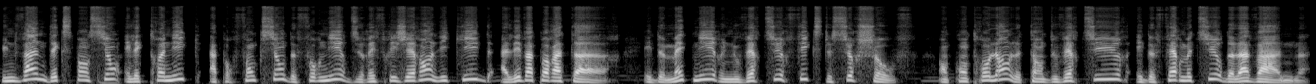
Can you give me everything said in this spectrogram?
Une vanne d'expansion électronique a pour fonction de fournir du réfrigérant liquide à l'évaporateur et de maintenir une ouverture fixe de surchauffe, en contrôlant le temps d'ouverture et de fermeture de la vanne.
